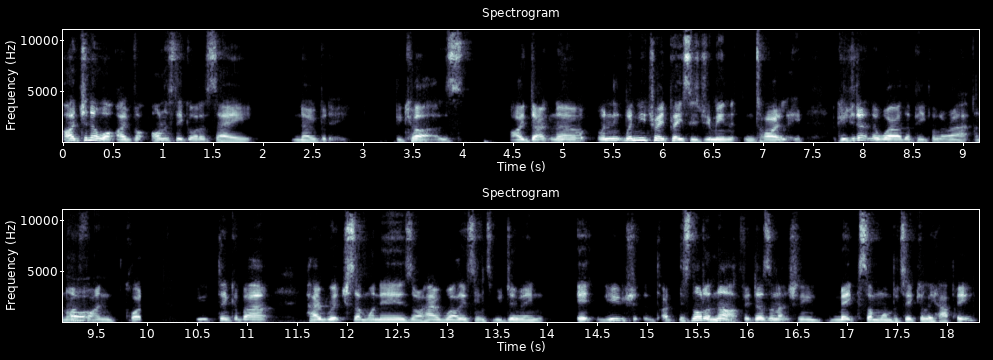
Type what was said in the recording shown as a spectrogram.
I, do you know what? I've honestly got to say nobody because I don't know when when you trade places. Do you mean entirely because you don't know where other people are at, and I Oh. find quite. You think about how rich someone is or how well they seem to be doing. It you it's not enough. It doesn't actually make someone particularly happy.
